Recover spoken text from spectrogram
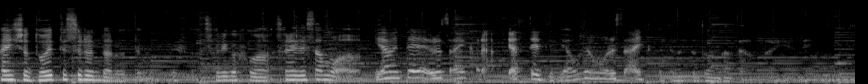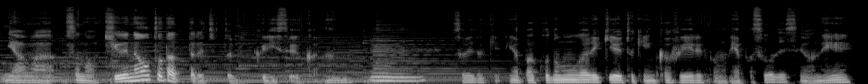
対処どうやってするんだろうって思ってさそれが不安それでさもうやめてうるさいからやってっていや俺もうるさいとかってなったらどうなんだろうというねいや、まあ、その、急な音だったらちょっとびっくりするかな。うんそれだけ。やっぱ子供ができると喧嘩増えるかも。やっぱそうですよね。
